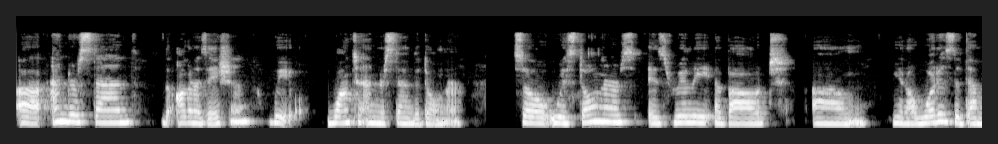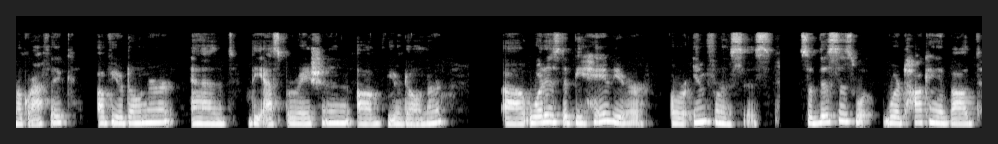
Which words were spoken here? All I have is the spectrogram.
uh, understand the organization, we want to understand the donor. So with donors, it's really about um, you know, what is the demographic of your donor and the aspiration of your donor? Uh, what is the behavior or influences? So this is what we're talking about.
